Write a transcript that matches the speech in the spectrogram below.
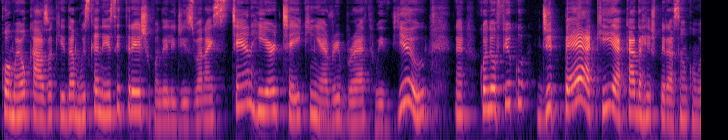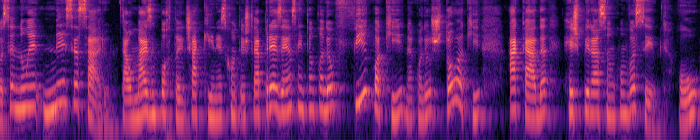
como é o caso aqui da música nesse trecho, quando ele diz: When I stand here taking every breath breath with you, né? Quando eu fico de pé aqui a cada respiração com você, não é necessário, tá? O mais importante aqui nesse contexto é a presença. Então, quando eu fico aqui, né? Quando eu estou aqui a cada respiração com você, ou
